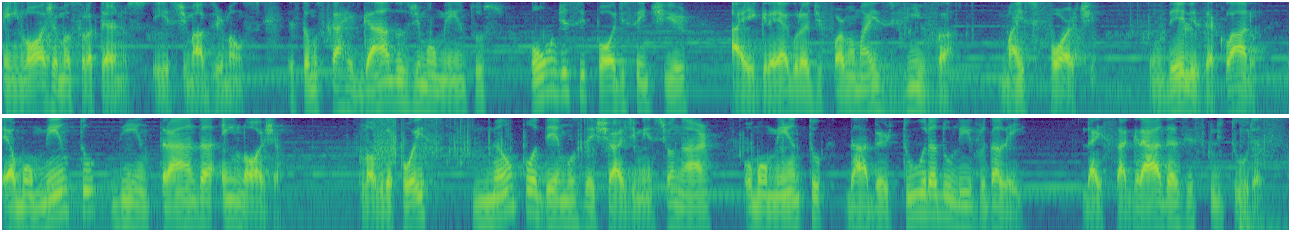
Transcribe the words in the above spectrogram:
Em loja, meus fraternos e estimados irmãos, estamos carregados de momentos onde se pode sentir a egrégora de forma mais viva, mais forte. Um deles, é claro, é o momento de entrada em loja. Logo depois, não podemos deixar de mencionar o momento da abertura do livro da lei, das sagradas escrituras,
